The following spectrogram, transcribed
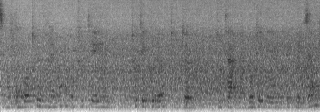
C'est- On retrouve vraiment toutes les, toutes les couleurs, toute, toute la, la beauté des, des paysages.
